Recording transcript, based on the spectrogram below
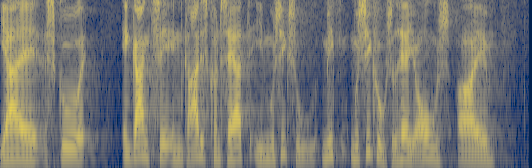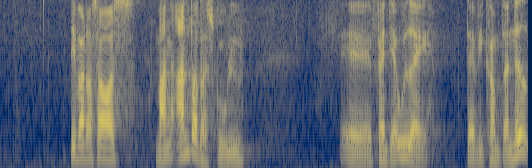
Jeg øh, skulle en gang til en gratis koncert i Musikhuset her i Aarhus, og øh, det var der så også mange andre, der skulle, øh, fandt jeg ud af, da vi kom derned.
